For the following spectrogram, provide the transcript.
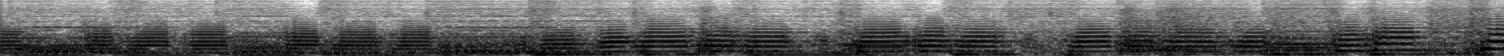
ハハハハ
